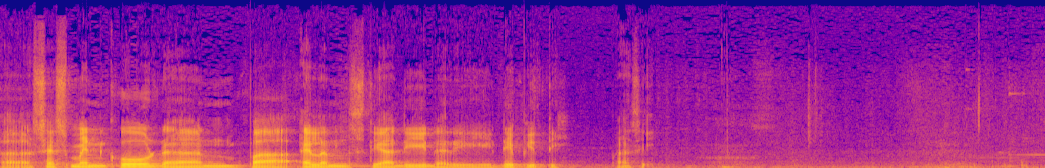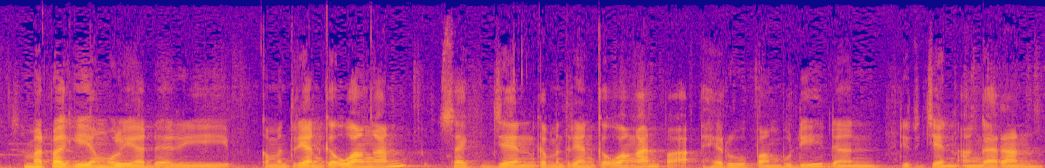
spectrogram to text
uh, Sesmenko dan Pak Ellen Setiadi dari Deputi. Terima kasih. Selamat pagi yang mulia dari Kementerian Keuangan, Sekjen Kementerian Keuangan Pak Heru Pambudi dan Dirjen Anggaran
